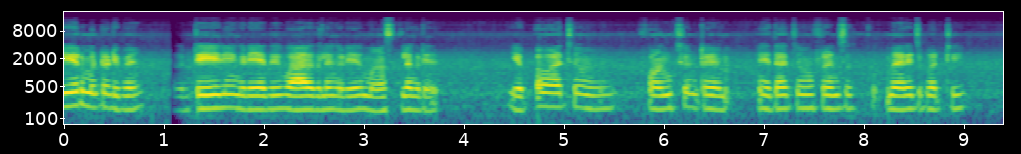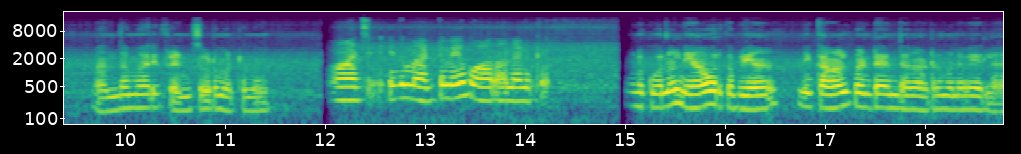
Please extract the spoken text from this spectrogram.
பியர் மட்டும் அடிப்பேன். அது டெய்லியும் கிடையாது வாரத்துலையும் கிடையாது மாதத்துலையும் கிடையாது. எப்போவாச்சும் ஃபங்க்ஷன் டைம் ஏதாச்சும் ஃப்ரெண்ட்ஸு மேரேஜ் பார்ட்டி அந்த மாதிரி ஃப்ரெண்ட்ஸோடு மட்டும்தான். ஆச்சு இது மட்டுமே போதும் எனக்கு. உனக்கு ஒரு நாள் ஞாபகம் இருக்க பிரியா. நீ கால் பண்ணிட்டே இருந்த நான் அட்டன் பண்ணவே இல்லை.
